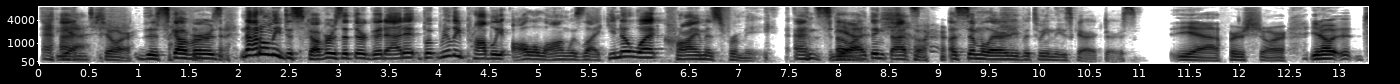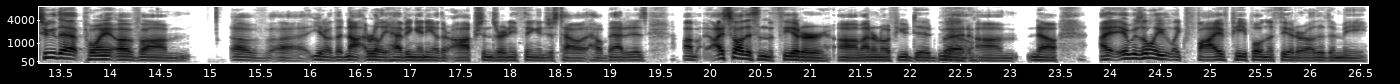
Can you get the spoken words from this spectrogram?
And yeah, sure. discovers, not only discovers that they're good at it, but really probably all along was like, you know what? Crime is for me. And so Yeah, I think that's sure. a similarity between these characters. Yeah, for sure. You know, to that point of um of uh you know the not really having any other options or anything and just how how bad it is. Um I saw this in the theater. Um I don't know if you did, but No. um no. I it was only like 5 people in the theater other than me.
